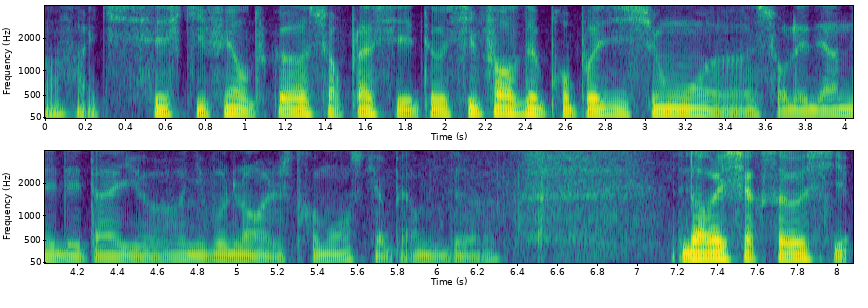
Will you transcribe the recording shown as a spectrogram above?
enfin qui sait ce qu'il fait en tout cas sur place, il était aussi force de proposition euh, sur les derniers détails euh, au niveau de l'enregistrement, ce qui a permis de- d'enrichir ça aussi.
